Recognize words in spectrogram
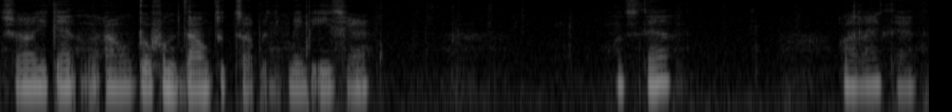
So you get I'll go from down to top it may be easier. What's that? Oh, I like that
